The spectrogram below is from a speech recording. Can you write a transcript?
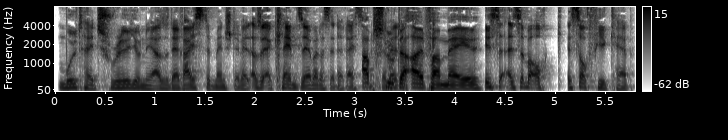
Multitrillionär, also der reichste Mensch der Welt. Also er claimt selber, dass er der reichste Mensch der Welt Absoluter Alpha-Mail. ist, ist aber auch, ist auch viel Cap.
